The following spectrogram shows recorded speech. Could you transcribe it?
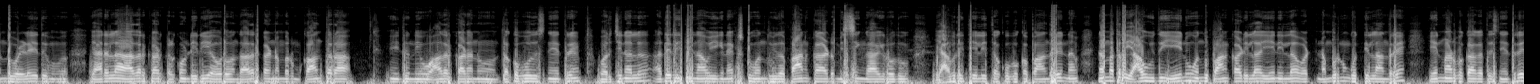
ಒಂದು ಒಳ್ಳೆಯದು ಯಾರೆಲ್ಲ ಆಧಾರ್ ಕಾರ್ಡ್ ಕಳ್ಕೊಂಡಿರಿ, ಅವರ ಒಂದು ಆಧಾರ್ ಕಾರ್ಡ್ ನಂಬರ್ ಮುಖಾಂತರ ಇದು ನೀವು ಆಧಾರ್ ಕಾರ್ಡನ್ನು ತಗೋಬೋದು ಸ್ನೇಹಿತರೆ. ಒರಿಜಿನಲ್ ಅದೇ ರೀತಿ ನಾವು ಈಗ ನೆಕ್ಸ್ಟ್ ಒಂದು ಇದು ಪಾನ್ ಕಾರ್ಡ್ ಮಿಸ್ಸಿಂಗ್ ಆಗಿರೋದು ಯಾವ ರೀತಿಯಲ್ಲಿ ತಗೋಬೇಕಪ್ಪ ಅಂದರೆ ನಮ್ಮ ನಮ್ಮ ಹತ್ರ ಯಾವುದು ಏನೂ ಒಂದು ಪಾನ್ ಕಾರ್ಡ್ ಇಲ್ಲ, ಏನಿಲ್ಲ ಒಟ್ಟು ನಂಬರ್ನೂ ಗೊತ್ತಿಲ್ಲ ಅಂದರೆ ಏನು ಮಾಡಬೇಕಾಗುತ್ತೆ ಸ್ನೇಹಿತರೆ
